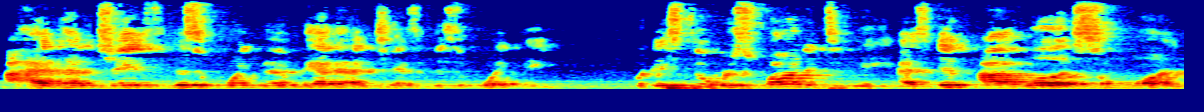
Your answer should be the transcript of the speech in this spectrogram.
I hadn't had a chance to disappoint them. They hadn't had a chance to disappoint me. But they still responded to me as if I was someone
